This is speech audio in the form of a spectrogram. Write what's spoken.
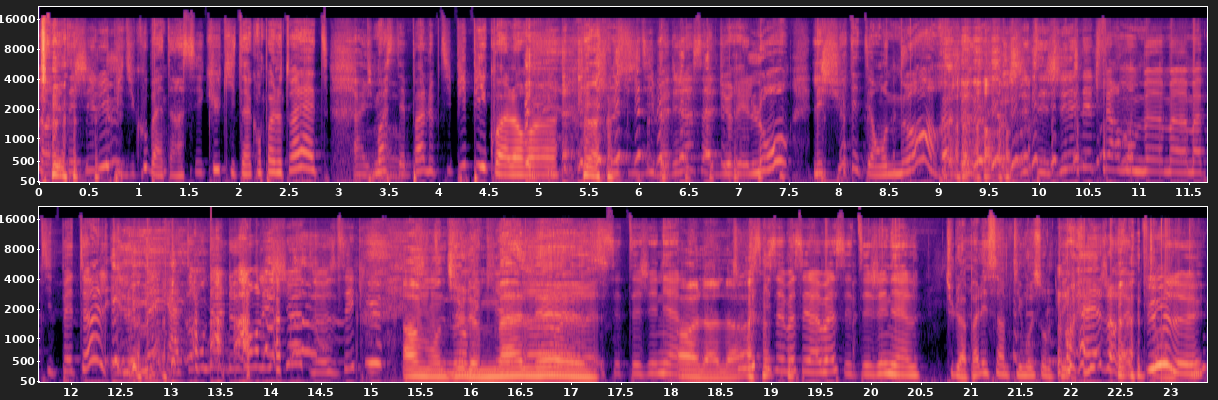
mais on était chez lui, puis du coup, bah, t'as un sécu qui t'accompagne aux toilettes. Puis moi, c'était pas le petit pipi, quoi. Alors, euh, je me suis dit, bah, déjà, ça a duré long. Les chiottes étaient en or. J'étais gênée de faire mon, ma, ma- ma petite pétole. Et le mec attendait devant les chiottes, le sécu. Oh mon dieu, le quel- malaise Ah C'était génial. Oh là Tout là ce qui s'est passé là-bas, c'était génial. Tu lui as pas laissé un petit mot sur le PQ Ouais, j'aurais pu. Le- pu.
